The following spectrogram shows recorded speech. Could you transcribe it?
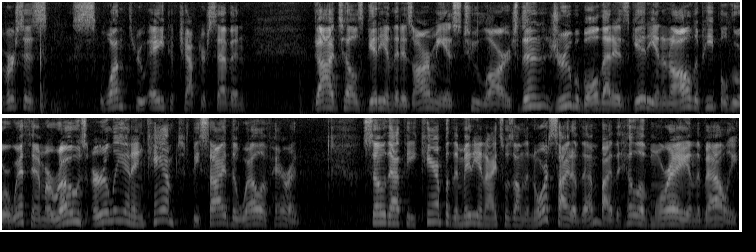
Verses 1 through 8 of chapter 7, God tells Gideon that his army is too large. Then Jerubbaal, that is Gideon, and all the people who were with him arose early and encamped beside the well of Harod so that the camp of the Midianites was on the north side of them by the hill of Moreh in the valley.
